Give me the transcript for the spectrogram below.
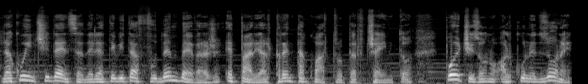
la cui incidenza delle attività food and beverage è pari al 34%. Poi ci sono alcune zone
